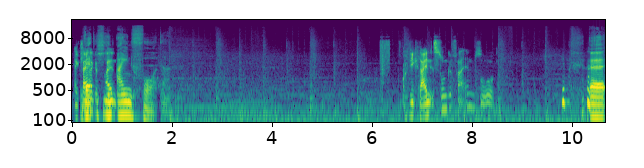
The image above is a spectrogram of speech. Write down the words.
Ein kleiner werde ich Gefallen. ihn einfordern. Wie klein ist so ein Gefallen? So Äh,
